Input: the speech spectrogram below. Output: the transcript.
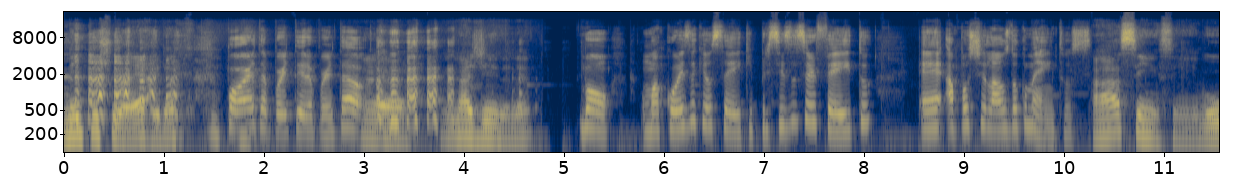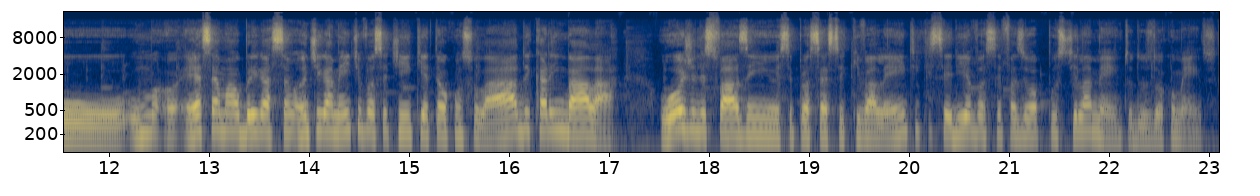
nem puxa o R, né? Porta, porteira, portão? É, imagina, né? Bom, uma coisa que eu sei que precisa ser feito é apostilar os documentos. Ah, sim, sim. O, uma, essa é uma obrigação. Antigamente você tinha que ir até o consulado e carimbar lá. Hoje eles fazem esse processo equivalente, que seria você fazer o apostilamento dos documentos.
